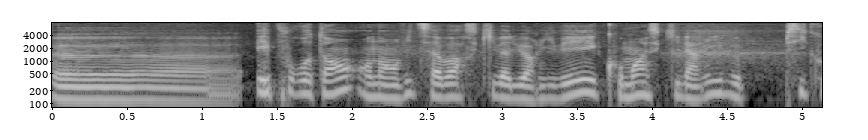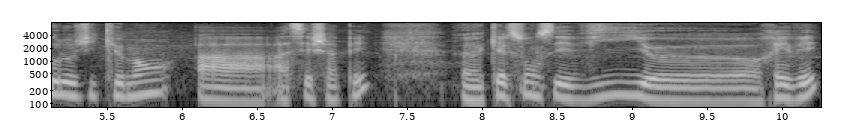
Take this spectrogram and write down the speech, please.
Euh, et pour autant, on a envie de savoir ce qui va lui arriver comment est-ce qu'il arrive psychologiquement à, à s'échapper. Euh, quelles sont ses vies euh, rêvées?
